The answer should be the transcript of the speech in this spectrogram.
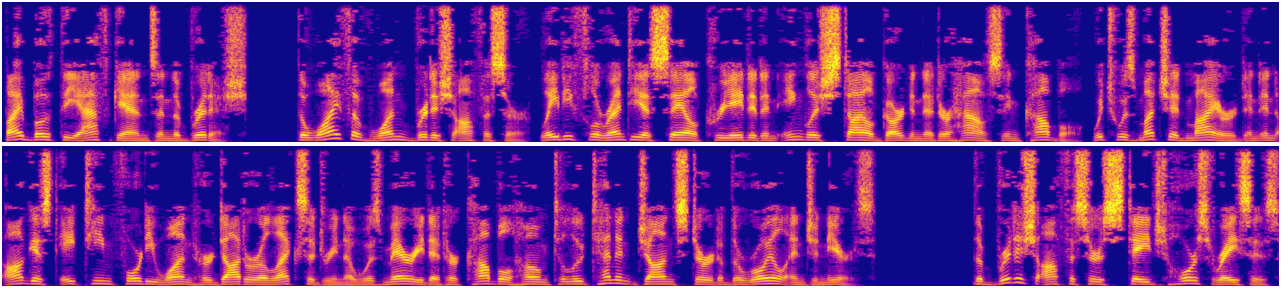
by both the Afghans and the British. The wife of one British officer, Lady Florentia Sale created an English-style garden at her house in Kabul, which was much admired and in August 1841 her daughter Alexandrina was married at her Kabul home to Lieutenant John Sturt of the Royal Engineers. The British officers staged horse races,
